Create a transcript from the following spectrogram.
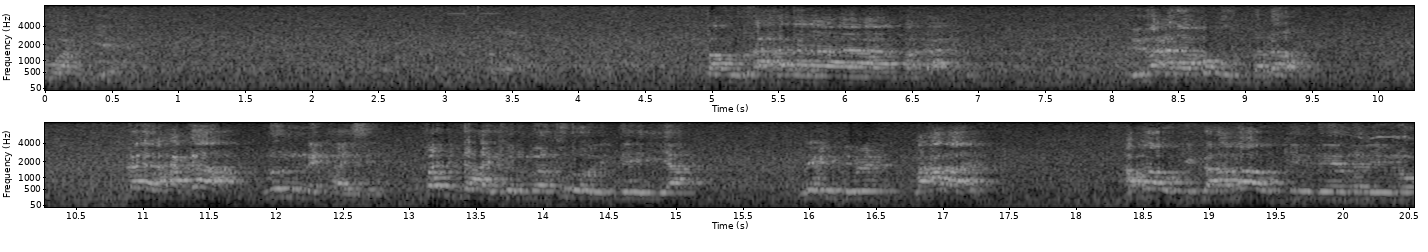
الواهية فخذ أحدنا مكانه. بمعنى فخذ بدله كاير حكا ننك هايسي فد هاي كلمة تدور الدهية لكن دبل مع هاي. أما أوكي كأما أوكي دي دلينو.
